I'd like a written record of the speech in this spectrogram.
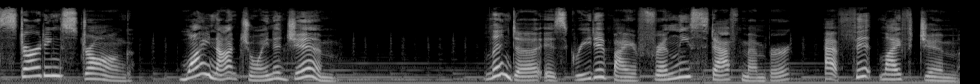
starting strong. Why not join a gym? Linda is greeted by a friendly staff member at Fit Life Gym.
